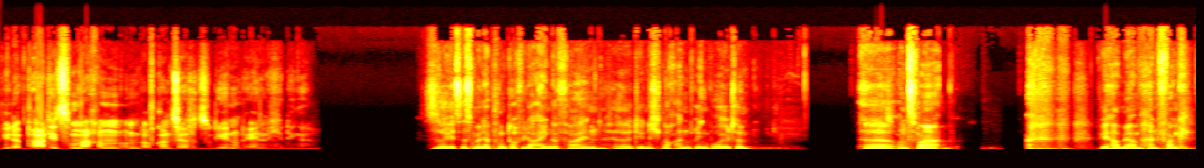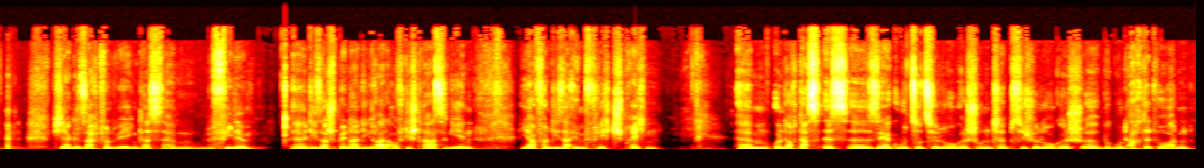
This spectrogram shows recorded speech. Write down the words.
wieder Party zu machen und auf Konzerte zu gehen und ähnliche Dinge. So, jetzt ist mir der Punkt auch wieder eingefallen, äh, den ich noch anbringen wollte. Äh, und zwar, wir haben ja am Anfang ja gesagt von wegen, dass ähm, viele äh, dieser Spinner, die gerade auf die Straße gehen, ja von dieser Impfpflicht sprechen. Ähm, und auch das ist äh, sehr gut soziologisch und äh, psychologisch äh, begutachtet worden.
